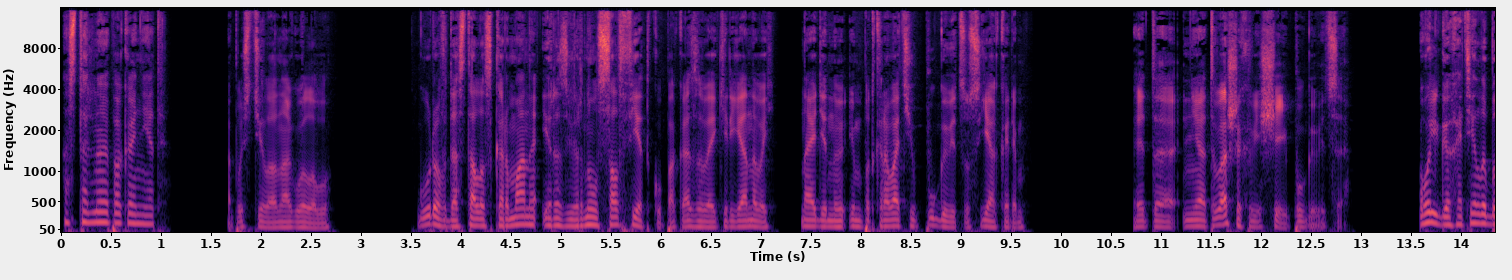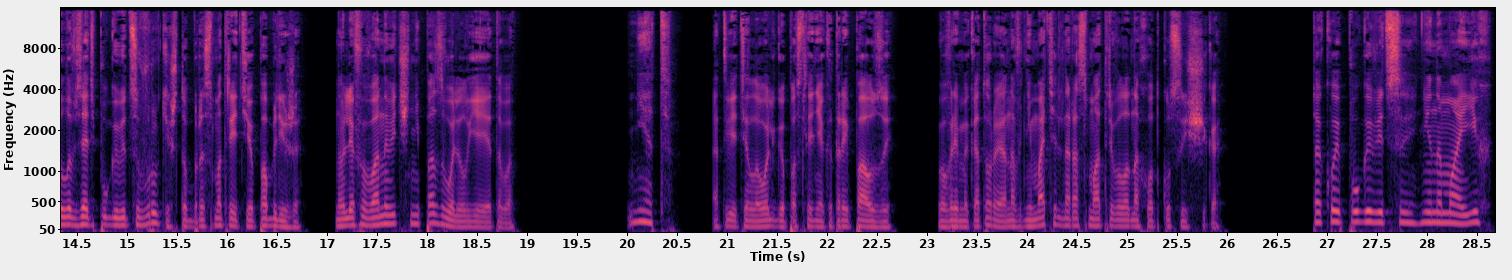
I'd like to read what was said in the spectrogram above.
Остальное пока нет. Опустила она голову. Гуров достал из кармана и развернул салфетку, показывая Кирьяновой найденную им под кроватью пуговицу с якорем. «Это не от ваших вещей пуговица?» Ольга хотела было взять пуговицу в руки, чтобы рассмотреть ее поближе, но Лев Иванович не позволил ей этого. «Нет», — ответила Ольга после некоторой паузы, во время которой она внимательно рассматривала находку сыщика. «Такой пуговицы ни на моих,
